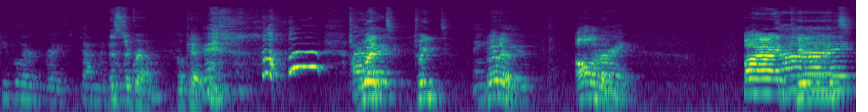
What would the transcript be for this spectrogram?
people are really done with. Instagram. Okay. All Tweet. right. Tweet. Thank Twitter. you. All of All them. right. Bye, Bye. kids.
